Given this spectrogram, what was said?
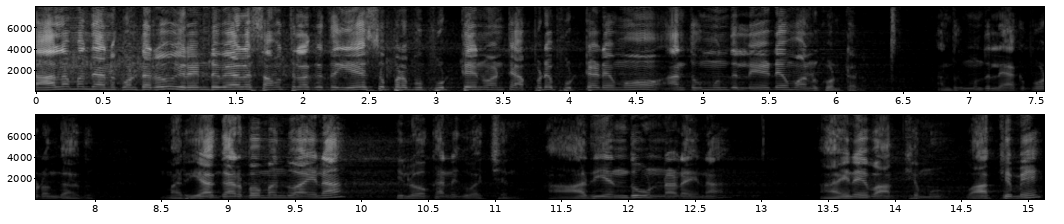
చాలామంది అనుకుంటారు ఈ రెండు వేల సంవత్సరాల క్రితం యేసు ప్రభు పుట్టాను అంటే అప్పుడే పుట్టాడేమో అంతకుముందు లేడేమో అనుకుంటారు. అంతకుముందు లేకపోవడం కాదు. మరియా గర్భమందు ఆయన ఈ లోకానికి వచ్చాను. ఆది ఎందు ఉన్నాడు ఆయన ఆయనే వాక్యము వాక్యమే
